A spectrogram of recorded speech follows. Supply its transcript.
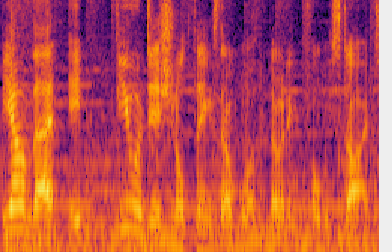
Beyond that, a few additional things that are worth noting before we start.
